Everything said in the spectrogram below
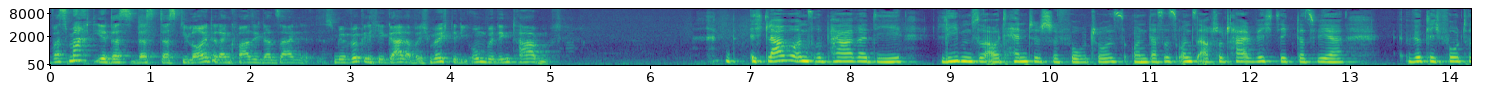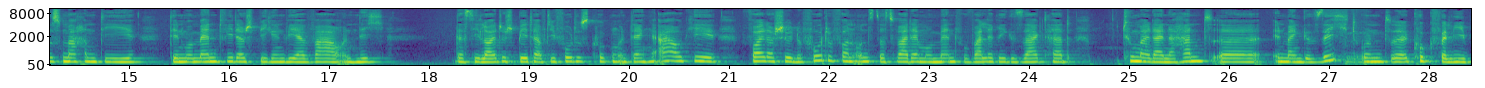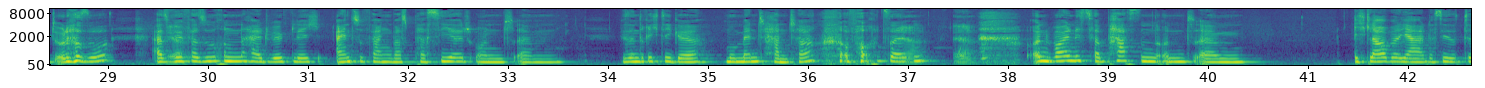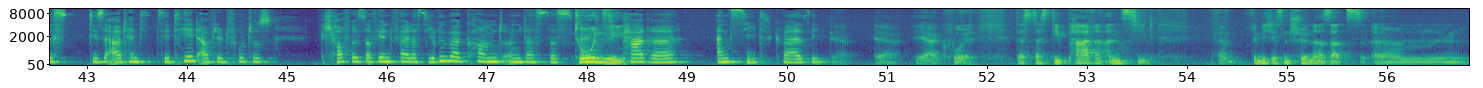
was macht ihr, dass, dass, dass die Leute dann quasi dann sagen, ist mir wirklich egal, aber ich möchte die unbedingt haben? Ich glaube, unsere Paare, die lieben so authentische Fotos und das ist uns auch total wichtig, dass wir wirklich Fotos machen, die den Moment widerspiegeln, wie er war und nicht, dass die Leute später auf die Fotos gucken und denken, ah, okay, voll das schöne Foto von uns. Das war der Moment, wo Valerie gesagt hat, tu mal deine Hand äh, in mein Gesicht mhm. und äh, guck verliebt oder so. Also ja. wir versuchen halt wirklich einzufangen, was passiert und ähm, wir sind richtige Momenthunter auf Hochzeiten ja, ja. und wollen nichts verpassen und ähm, ich glaube ja, dass diese, dass diese Authentizität auf den Fotos, ich hoffe es auf jeden Fall, dass die rüberkommt und dass das Tun äh, die Sie. Paare anzieht quasi. Ja, ja, ja, cool. Dass das die Paare anzieht, ähm, finde ich ist ein schöner Satz. Ähm,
